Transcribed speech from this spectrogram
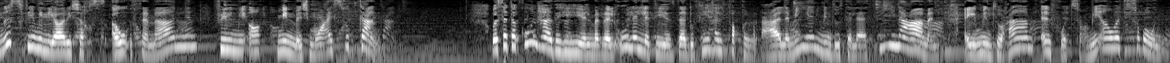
نصف مليار شخص أو 8% من مجموع السكان. وستكون هذه هي المرة الأولى التي يزداد فيها الفقر عالميا منذ 30 عاما أي منذ عام 1990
